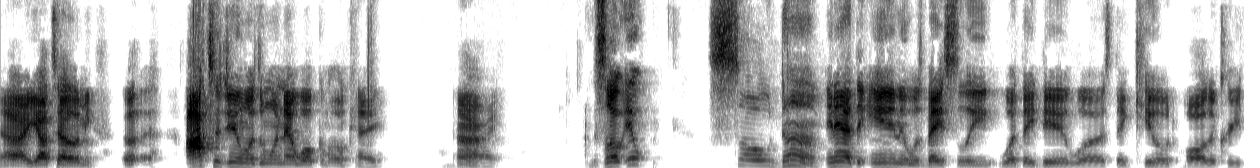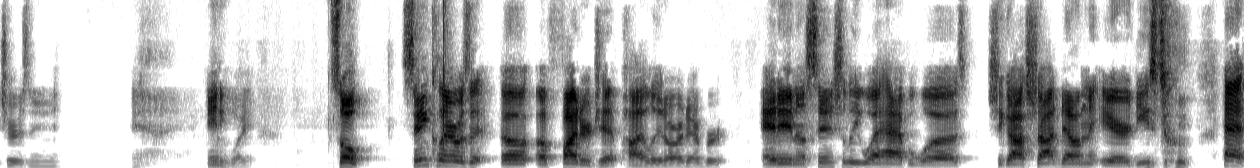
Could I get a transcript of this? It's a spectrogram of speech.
all right, y'all telling me uh, oxygen was the one that woke them. Okay, all right. So it so dumb. And at the end, it was basically what they did was they killed all the creatures and yeah. Anyway, so Sinclair was a, a, a fighter jet pilot or whatever. And then essentially what happened was she got shot down in the air. These two had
